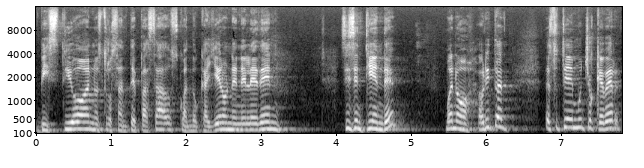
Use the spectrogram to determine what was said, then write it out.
vistió a nuestros antepasados cuando cayeron en el Edén. ¿Sí se entiende? Bueno, ahorita Esto tiene mucho que ver.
